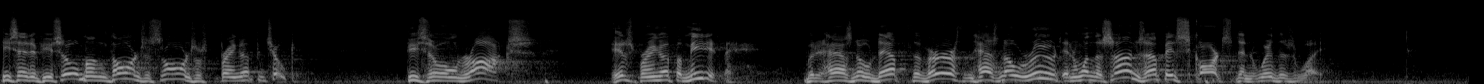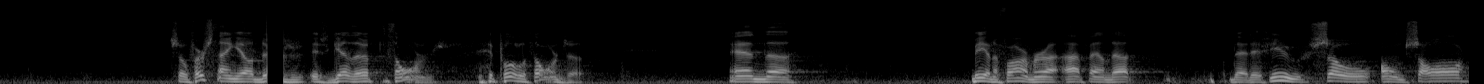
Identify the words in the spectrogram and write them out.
He said, if you sow among thorns, the thorns will spring up and choke it. If you sow on rocks, it'll spring up immediately. But it has no depth of earth and has no root, and when the sun's up, it's scorched and it withers away. So first thing y'all do is, is gather up the thorns, pull the thorns up. And uh, being a farmer, I, I found out that if you sow on soil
